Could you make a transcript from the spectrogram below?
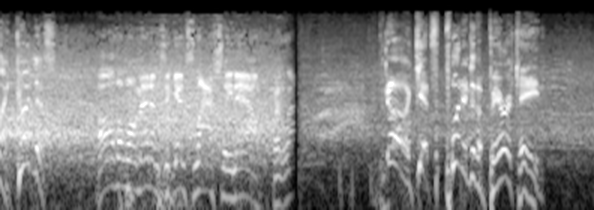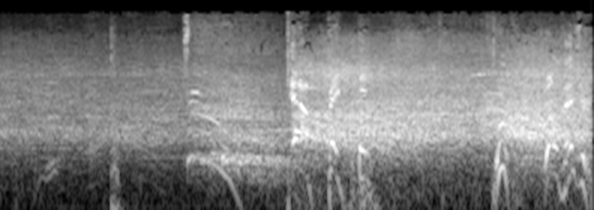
My goodness. All the momentum's against Lashley now. But Ugh, gets put into the barricade. Two. Get a big boot. Ooh, well.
